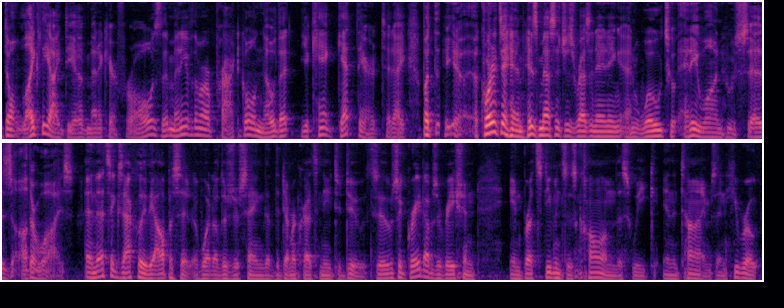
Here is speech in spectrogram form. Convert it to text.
don't like the idea of Medicare for all is that many of them are practical and know that you can't get there today. But the, according to him, his message is resonating, and woe to anyone who says otherwise. And that's exactly the opposite of what others are saying that the Democrats need to do. So there was a great observation in Bret Stephens' column this week in the Times, and he wrote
